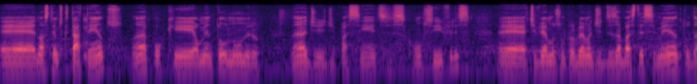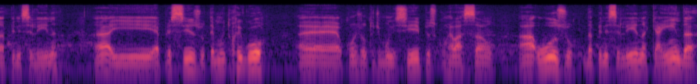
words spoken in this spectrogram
É, nós temos que estar atentos, né, porque aumentou o número né, de, de, pacientes com sífilis. É, tivemos um problema de desabastecimento da penicilina né, e é preciso ter muito rigor é, o conjunto de municípios com relação ao uso da penicilina, que ainda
